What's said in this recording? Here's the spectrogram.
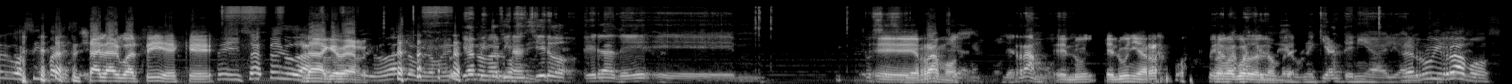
algo así parece. ya el algo así es que. Sí, ya estoy dudando. Nada que ver. estoy dudando, pero me ¿Qué dijeron ámbito financiero era de. Eh, no sé si Eh, Ramos. De Ramos. El, el Uña Ramos. Pero no me acuerdo el nombre. Urnequian tenía. De Rui Ramos.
